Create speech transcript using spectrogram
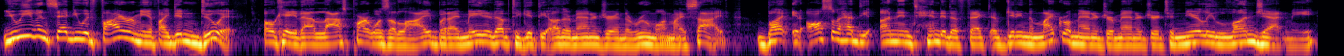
You even said you would fire me if I didn't do it. Okay, that last part was a lie, but I made it up to get the other manager in the room on my side. But it also had the unintended effect of getting the micromanager manager to nearly lunge at me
